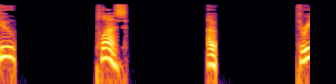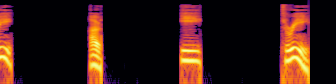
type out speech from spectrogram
2 plus a 3 a e 3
